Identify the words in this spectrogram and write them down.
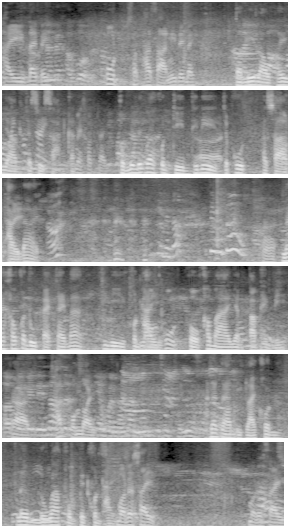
ไทยได้ไหม 没考过嘛？ พูดภาษานี้ได้ไหม ตอนนี้เราพยายามจะสื่อสารกัน ไม่เข้าใจ ผมไม่นึกว่าคนจีนที่นี่จะพูดภาษาไทยได้ 听不懂。 และเขาก็ดูแปลกใจมากที่มีคนไทยโผล่เข้ามาอย่างปั๊มแห่งนี้ทักผมหน่อยพนักงานอีกหลายคนเริ่มรู้ว่าผมเป็นคนไทย มอเตอร์ไซค์มอเตอร์ไซค์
